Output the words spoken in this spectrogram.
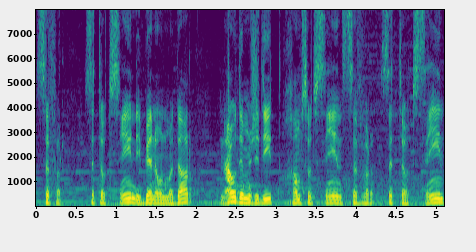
0 96 ليبيانا والمدار. نعاوده من جديد 95 0 96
